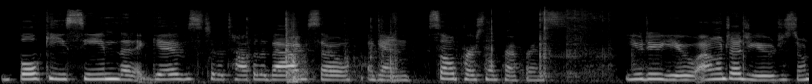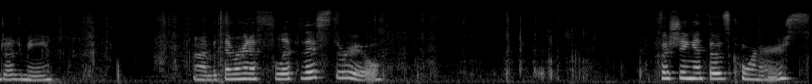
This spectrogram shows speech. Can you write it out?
bulky seam that it gives to the top of the bag. So again, it's all personal preference. You do you. I won't judge you. Just don't judge me. Um, but then we're going to flip this through, pushing at those corners.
